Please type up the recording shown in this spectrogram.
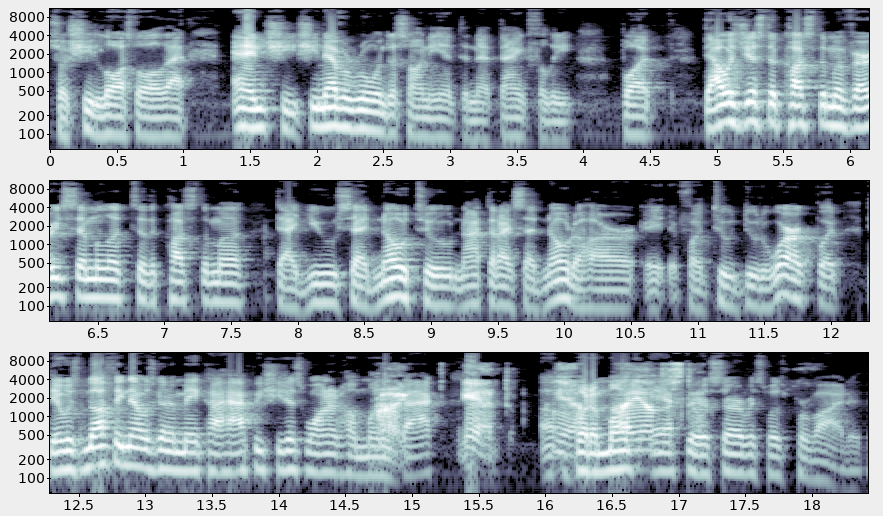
So she lost all that, and she she never ruined us on the internet, thankfully. But that was just a customer very similar to the customer that you said no to. Not that I said no to her eh, for to do the work, but there was nothing that was going to make her happy. She just wanted her money right. back. Yeah. Uh, yeah. But a month after a service was provided.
